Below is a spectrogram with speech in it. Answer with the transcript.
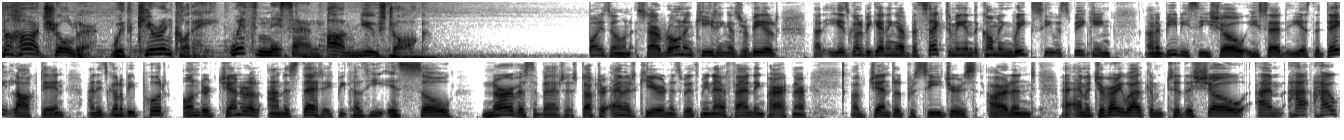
The Hard Shoulder with Kieran Cuddihy with Nissan. on Newstalk. Zone star Ronan Keating has revealed that he is going to be getting a vasectomy in the coming weeks. He was speaking on a BBC show. He said he has the date locked in and he's going to be put under general anaesthetic because he is so nervous about it. Dr. Emmet Kerin is with me now, founding partner of Gentle Procedures Ireland. Uh, Emmet, you're very welcome to the show. Um, how, how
